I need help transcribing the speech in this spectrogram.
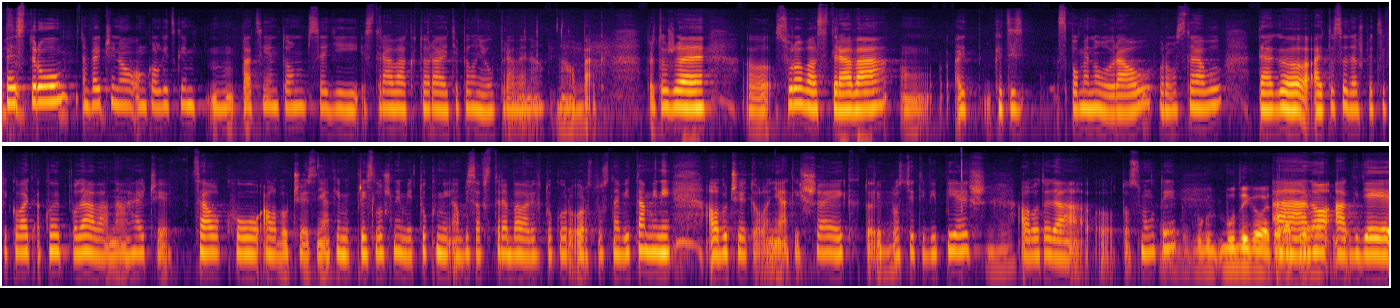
Pestru, väčšinou onkologickým pacientom sedí strava, ktorá je teplne upravená. Mm. Naopak. Pretože uh, surová strava, um, aj keď si spomenul RAW, RAW stravu, tak uh, aj to sa dá špecifikovať, ako je podávaná. Hej, či je celku, alebo či je s nejakými príslušnými tukmi, aby sa vstrebávali v tuku rozpustné vitamíny, alebo či je to len nejaký shake, ktorý mm. proste ty vypiješ, mm. alebo teda to smoothie. Budvíkové terapie. Áno, a kde je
